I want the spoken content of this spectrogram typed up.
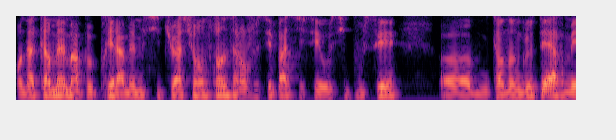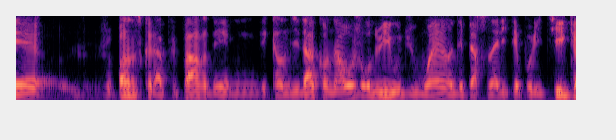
on a quand même à peu près la même situation en France. Alors, je ne sais pas si c'est aussi poussé euh, qu'en Angleterre, mais je pense que la plupart des, candidats qu'on a aujourd'hui, ou du moins des personnalités politiques,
